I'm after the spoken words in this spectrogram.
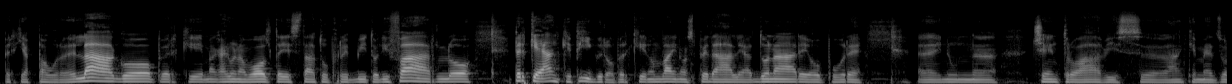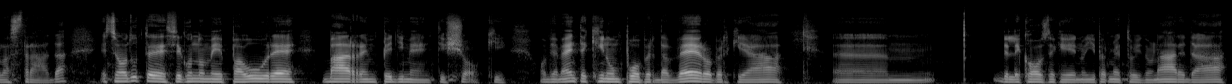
per chi ha paura del lago, perché magari una volta gli è stato proibito di farlo, perché è anche pigro, perché non va in ospedale a donare oppure eh, in un centro Avis eh, anche in mezzo alla strada e sono tutte secondo me paure barra impedimenti sciocchi. Ovviamente chi non può per davvero perché ha ehm, delle cose che non gli permettono di donare da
